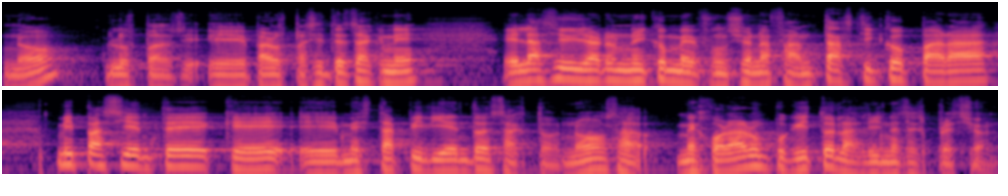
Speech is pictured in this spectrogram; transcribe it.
¿no? Los, eh, para los pacientes de acné, el ácido hialurónico me funciona fantástico para mi paciente que eh, me está pidiendo exacto, ¿no? O sea, mejorar un poquito las líneas de expresión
